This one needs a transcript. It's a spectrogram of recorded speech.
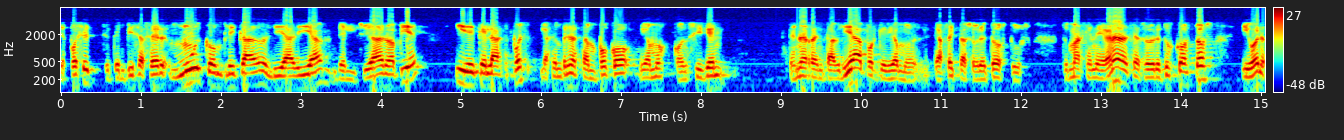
después se, se, te empieza a hacer muy complicado el día a día del ciudadano a pie y de que las, después las empresas tampoco, digamos, consiguen tener rentabilidad porque, digamos, te afecta sobre todo tus, tus márgenes de ganancia, sobre tus costos, y bueno,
